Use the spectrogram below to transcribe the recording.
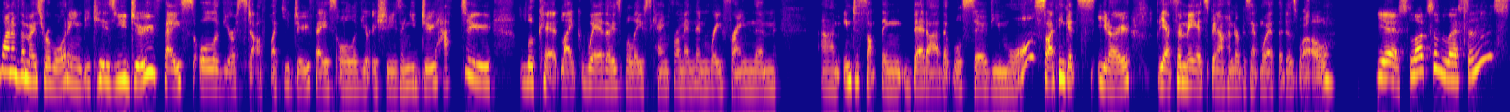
one of the most rewarding because you do face all of your stuff. Like you do face all of your issues and you do have to look at like where those beliefs came from and then reframe them um, into something better that will serve you more. So I think it's, you know, yeah, for me, it's been 100% worth it as well. Yes, lots of lessons.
